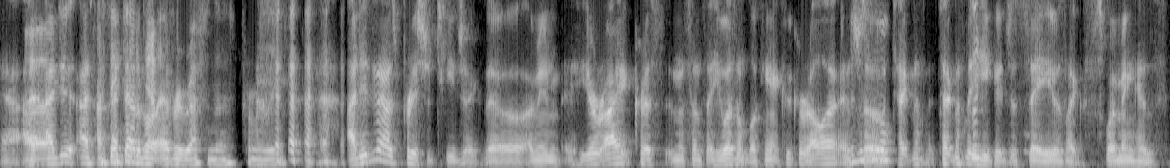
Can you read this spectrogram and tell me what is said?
Yeah, I, Uh, I do. I, I think that about every ref in the Premier League. I did think that was pretty strategic, though. I mean, you're right, Chris, in the sense that he wasn't looking at Cucurella, and It's just a so little- technically, technically, he could just say he was like swimming his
